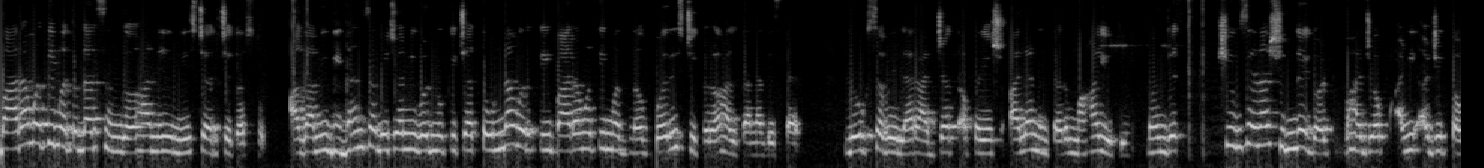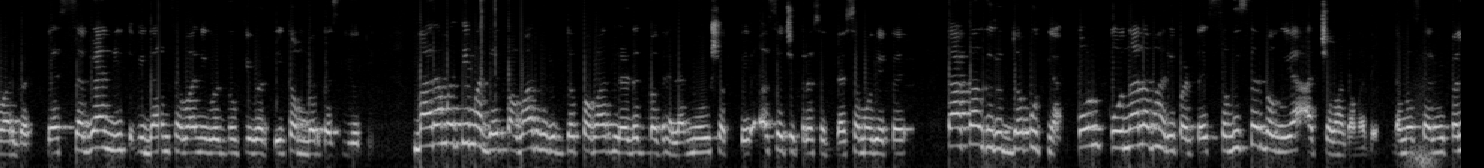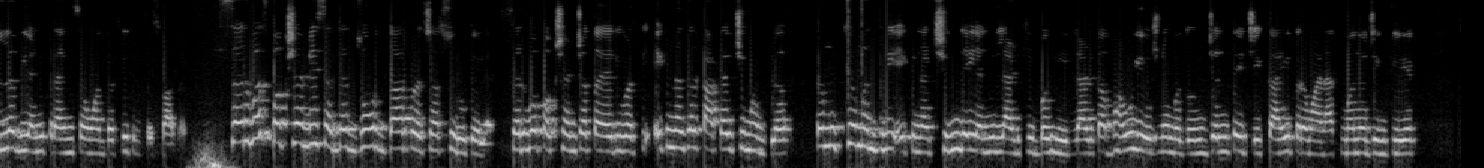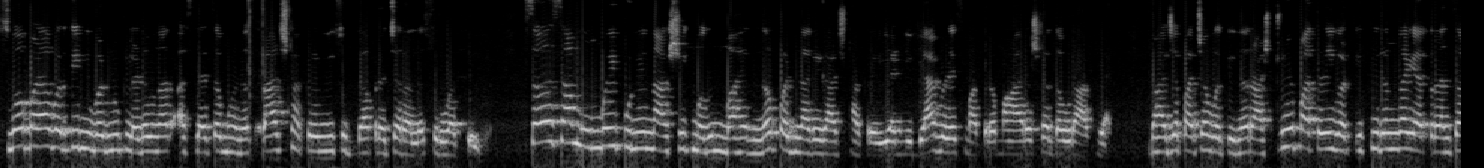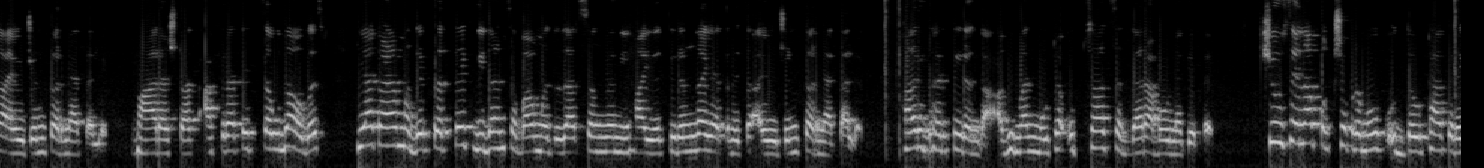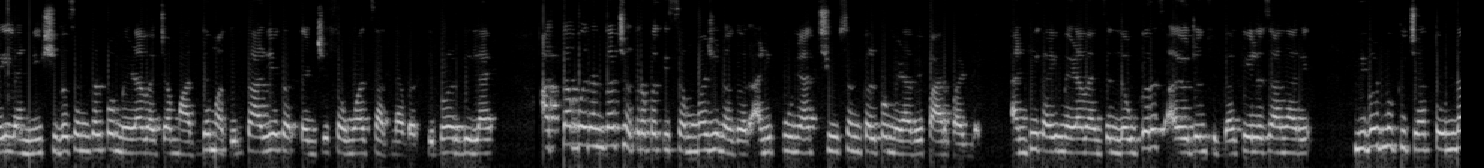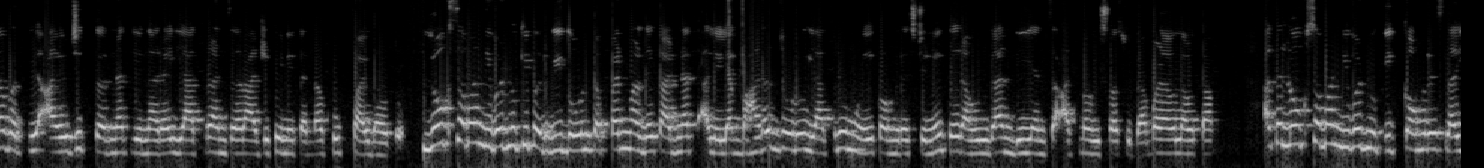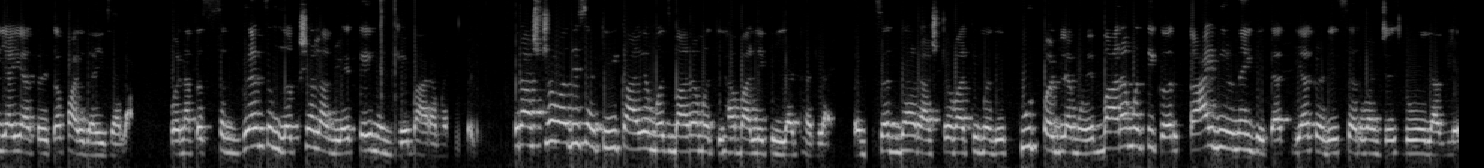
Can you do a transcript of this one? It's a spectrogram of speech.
बारामती मतदारसंघ हा नेहमीच चर्चेत असतो. आगामी विधानसभेच्या निवडणुकीच्या तोंडावरती बारामतीमधनं बरीच चित्र हालताना दिसत आहेत लोकसभेला राज्यात अपयश आल्यानंतर महायुती म्हणजेच शिवसेना शिंदे गट भाजप आणि अजित पवार गट या सगळ्यांनीच विधानसभा निवडणुकीवरती कंबर कसली होती. बारामतीमध्ये पवार विरुद्ध पवार लढत बघायला मिळू शकते असं चित्र सध्या समोर येतंय. काका विरुद्ध पुतण्या. कोण कोणाला भारी पडतंय सविस्तर बघूया आजच्या भागामध्ये. नमस्कार मी पल्लवी आणि प्राईम संवादवरती तुमचं स्वागत. सर्वच पक्षांनी सध्या जोरदार प्रचार सुरू केलाय. सर्व पक्षांच्या तयारीवरती एक नजर टाकायची म्हटलं तर मुख्यमंत्री एकनाथ शिंदे यांनी लाडकी बहीण लाडका भाऊ योजनेमधून जनतेची काही प्रमाणात मनं जिंकली आहेत. स्वबळावरती निवडणूक लढवणार असल्याचं म्हणत राज ठाकरेंनी सुद्धा प्रचाराला सुरुवात केली आहे. सहसा मुंबई पुणे नाशिक मधून बाहेर न पडणारे राज ठाकरे यांनी यावेळेस मात्र महाराष्ट्र दौरा आखलाय भाजपाच्या वतीनं राष्ट्रीय पातळीवरती तिरंगा यात्रांचं आयोजन करण्यात आले. महाराष्ट्रात अकरा ते चौदा ऑगस्ट या काळामध्ये प्रत्येक विधानसभा मतदारसंघ निहाय तिरंगा यात्रेचं आयोजन करण्यात आलं. हर घर तिरंगा अभिमान मोठ्या उत्साहात सध्या राबवण्यात येत आहे शिवसेना पक्षप्रमुख उद्धव ठाकरे यांनी शिवसंकल्प मेळाव्याच्या माध्यमातून कार्यकर्त्यांशी संवाद साधण्यावरती भर दिलाय. आतापर्यंत छत्रपती संभाजीनगर आणि पुण्यात शिवसंकल्प मेळावे पार पाडले. आणखी काही मेळाव्यांचं लवकरच आयोजन सुद्धा केलं जाणार आहे. निवडणुकीच्या तोंडावरती आयोजित करण्यात येणाऱ्या यात्रांचा राजकीय नेत्यांना खूप फायदा होतो. लोकसभा निवडणुकीपूर्वी दोन टप्प्यांमध्ये काढण्यात आलेल्या भारत जोडो यात्रेमुळे काँग्रेसचे नेते राहुल गांधी यांचा आत्मविश्वास सुद्धा बळावला होता. आता लोकसभा निवडणुकीत काँग्रेसला या यात्रेचा फायदाही झाला. पण आता सगळ्यांचं लक्ष लागलंय ते म्हणजे बारामतीकडे. राष्ट्रवादीसाठी कायमच बारामती हा बालेकिल्ला ठरलाय. पण सध्या राष्ट्रवादीमध्ये फूट पडल्यामुळे बारामतीकर काय निर्णय घेतात याकडे सर्वांचेच डोळे लागले.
